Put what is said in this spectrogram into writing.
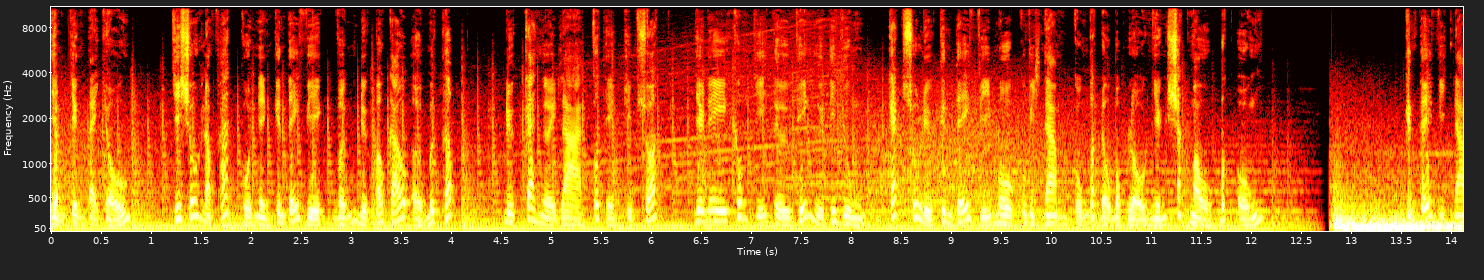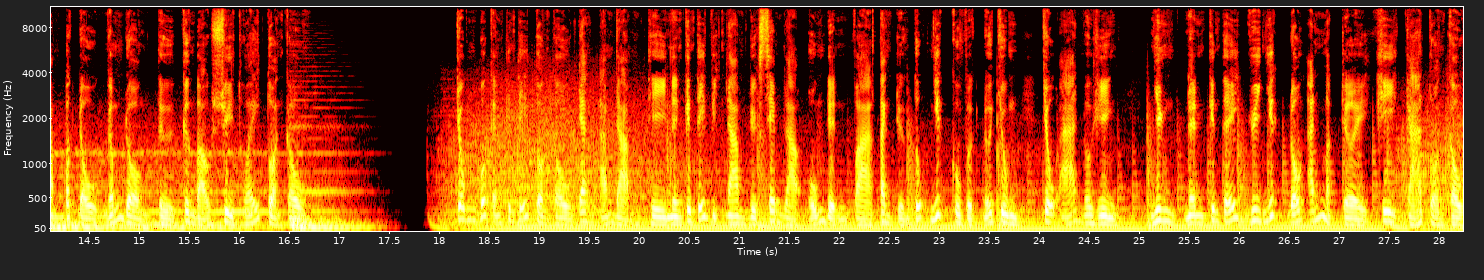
dậm chân tại chỗ. Chỉ số lạm phát của nền kinh tế Việt vẫn được báo cáo ở mức thấp, được ca ngợi là có thể kiểm soát. Giờ đây không chỉ từ phía người tiêu dùng, các số liệu kinh tế vĩ mô của Việt Nam cũng bắt đầu bộc lộ những sắc màu bất ổn. Kinh tế Việt Nam bắt đầu ngấm đòn từ cơn bão suy thoái toàn cầu. Trong bối cảnh kinh tế toàn cầu đang ảm đạm thì nền kinh tế Việt Nam được xem là ổn định và tăng trưởng tốt nhất khu vực nói chung, châu Á nói riêng. Nhưng nền kinh tế duy nhất đón ánh mặt trời khi cả toàn cầu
